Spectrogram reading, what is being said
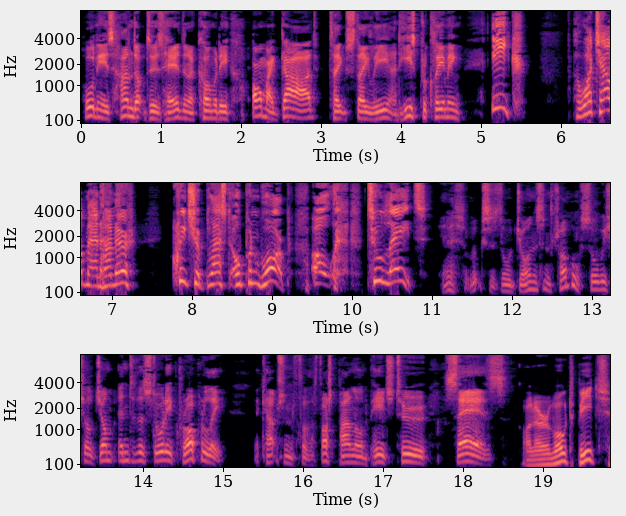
holding his hand up to his head in a comedy, oh my god type style, and he's proclaiming, Eek! Watch out, Manhunter! Creature blast open warp! Oh, too late! Yes, it looks as though J'onn's in trouble, so we shall jump into the story properly. The caption for the first panel on page two says, On a remote beach,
